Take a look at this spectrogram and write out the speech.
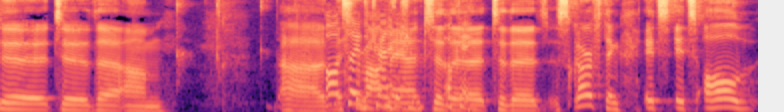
to to the um uh I'll tell Mr. you the transition. Man to the Okay. to the scarf thing. It's it's all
